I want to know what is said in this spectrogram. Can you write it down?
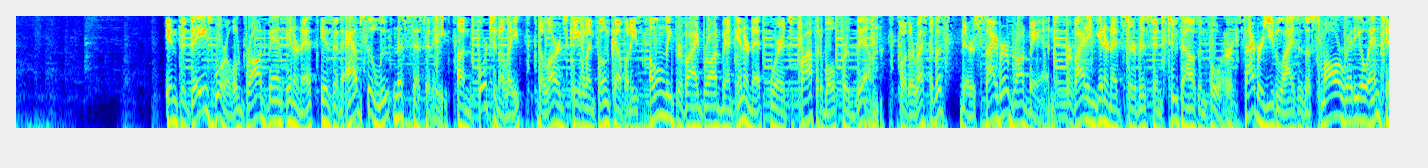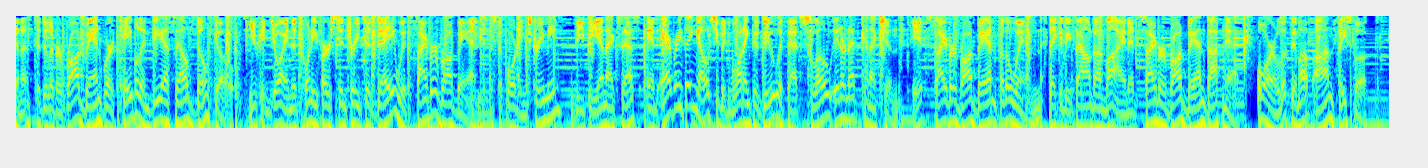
In today's world, broadband internet is an absolute necessity. Unfortunately, the large cable and phone companies only provide broadband internet where it's profitable for them. For the rest of us, there's Cyber Broadband. Providing internet service since 2004, Cyber utilizes a small radio antenna to deliver broadband where cable and DSL don't go. You can join the 21st century today with Cyber Broadband, supporting streaming, VPN access, and everything else you've been wanting to do with that slow internet connection. It's Cyber Broadband for the win. They can be found online at cyberbroadband.net or look them up on Facebook.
